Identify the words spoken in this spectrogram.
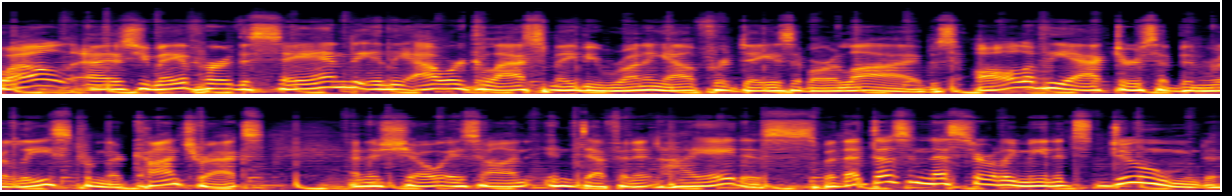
Well, as you may have heard, the sand in the hourglass may be running out for Days of Our Lives. All of the actors have been released from their contracts, and the show is on indefinite hiatus. But that doesn't necessarily mean it's doomed.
